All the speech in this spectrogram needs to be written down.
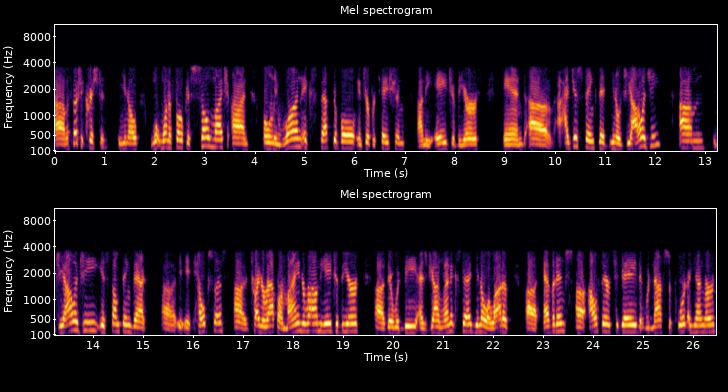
um, especially Christians, you know, w- want to focus so much on only one acceptable interpretation on the age of the earth. And uh, I just think that you know geology, um, geology is something that uh, it, it helps us uh, try to wrap our mind around the age of the earth. Uh, there would be, as John Lennox said, you know, a lot of uh, evidence uh, out there today that would not support a young Earth.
